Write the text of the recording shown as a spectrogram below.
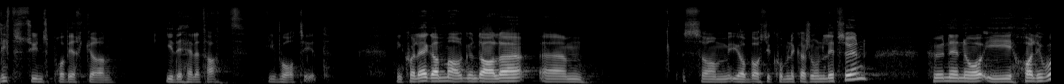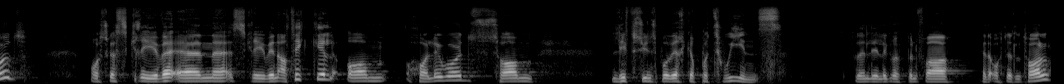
livssynspåvirkeren i det hele tatt i vår tid. Min kollega Margunn Dale, um, som jobber også i kommunikasjon og livssyn, hun er nå i Hollywood og skal skrive en, skrive en artikkel om Hollywood som livssynspåvirker på tweens. For den lille gruppen fra 8 til 12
